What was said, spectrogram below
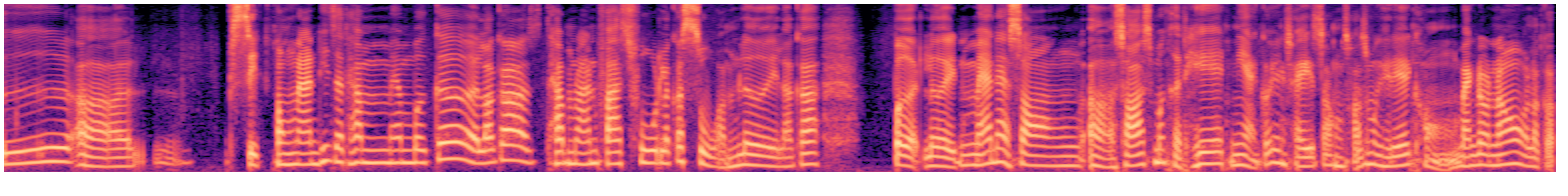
ซื้อสิทธิ์ตรงนั้นที่จะทำแฮมเบอร์เกอร์ แล้วก็ทำร้านฟาสต์ฟู้ดแล้วก็สวมเลยแล้วก็เปิดเลยแม้แต่ซองอซอสมะเขือเทศเนี่ยก็ยังใช้ซองซอสมะเขือเทศของแมคโดนัลล์แล้วก็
